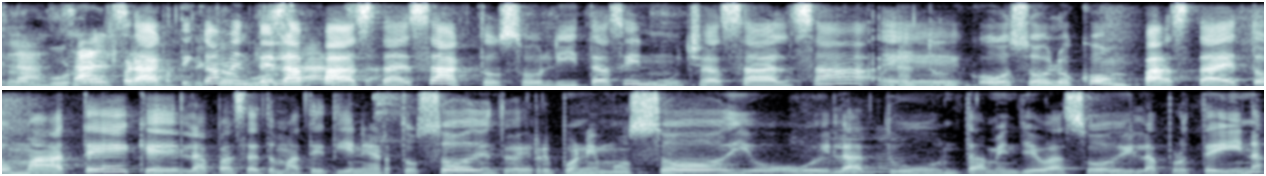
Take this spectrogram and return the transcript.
la salsa. Prácticamente la pasta, exacto, solita sin mucha salsa eh, o solo con pasta de tomate, que la pasta de tomate tiene harto sodio, entonces reponemos sodio o el atún también lleva sodio y la proteína,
